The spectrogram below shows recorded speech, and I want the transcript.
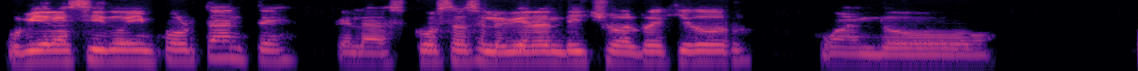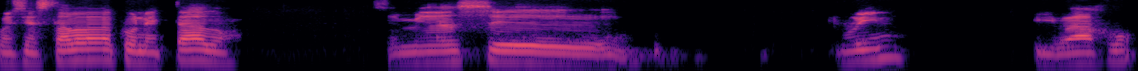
hubiera sido importante que las cosas se le hubieran dicho al regidor cuando pues estaba conectado. Se me hace ruin y bajo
